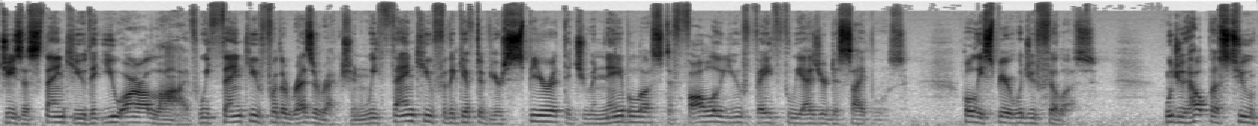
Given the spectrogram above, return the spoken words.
Jesus, thank you that you are alive. We thank you for the resurrection. We thank you for the gift of your Spirit that you enable us to follow you faithfully as your disciples. Holy Spirit, would you fill us? Would you help us to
